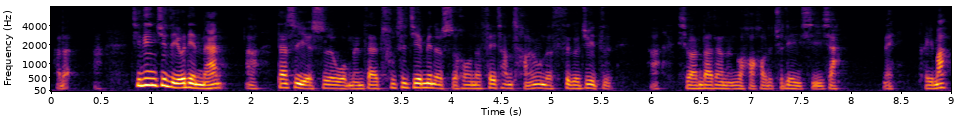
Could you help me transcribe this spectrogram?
好的啊，今天句子有点难啊，但是也是我们在初次见面的时候呢非常常用的四个句子啊，希望大家能够好好的去练习一下，来，可以吗？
